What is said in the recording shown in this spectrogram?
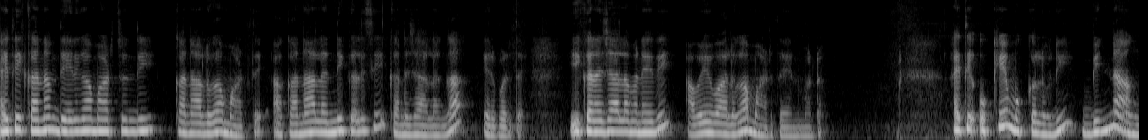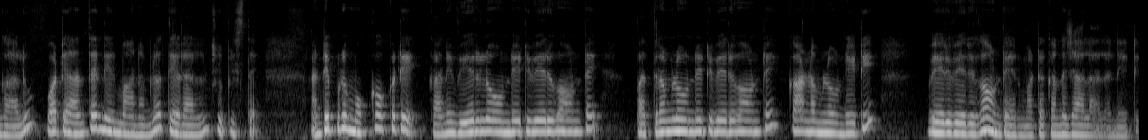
అయితే ఈ కణం దేనిగా మారుతుంది? కణాలుగా మారుతాయి. ఆ కణాలన్నీ కలిసి కణజాలంగా ఏర్పడతాయి. ఈ కణజాలం అనేది అవయవాలుగా మారుతాయి అన్నమాట. అయితే ఒకే మొక్కలోని భిన్న అంగాలు వాటి అంతర్నిర్మాణంలో తేడాలను చూపిస్తాయి. అంటే ఇప్పుడు మొక్క ఒకటే కానీ వేరులో ఉండేటి వేరుగా ఉంటాయి పత్రంలో ఉండేటి వేరుగా ఉంటాయి కాండంలో ఉండేటి వేరు వేరుగా ఉంటాయి అన్నమాట కణజాలాలు అనేటి.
